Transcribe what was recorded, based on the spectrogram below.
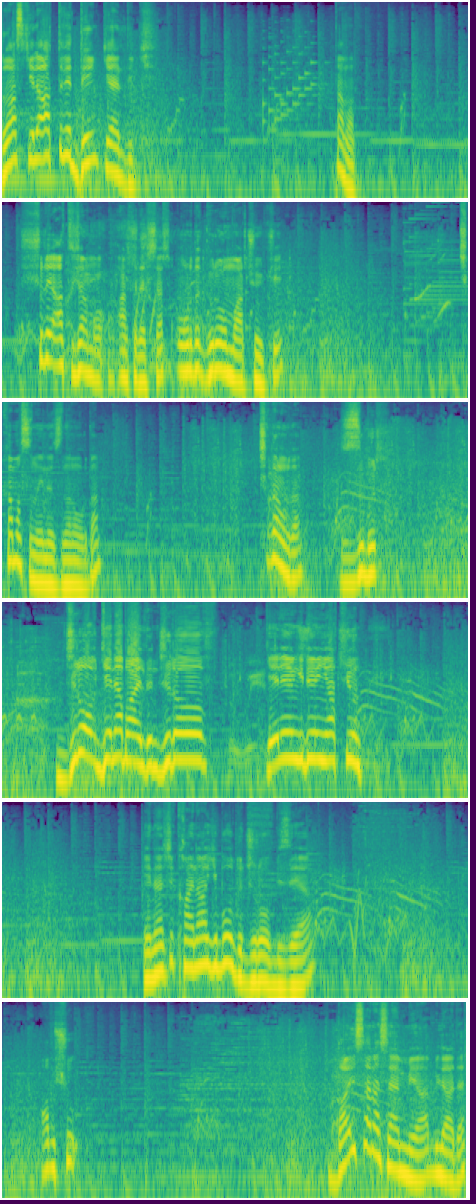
Rastgele attı ve denk geldik. Tamam. Şuraya atacağım arkadaşlar. Orada Grom var çünkü. Çıkamasın en azından oradan. Çık lan oradan. Zıbır. Cirov gene bayıldın Cirov. Geliyorsun gidiyorsun yatıyorsun. Enerji kaynağı gibi oldu Cirov bize ya. Abi şu Bay sana sen mi ya birader?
